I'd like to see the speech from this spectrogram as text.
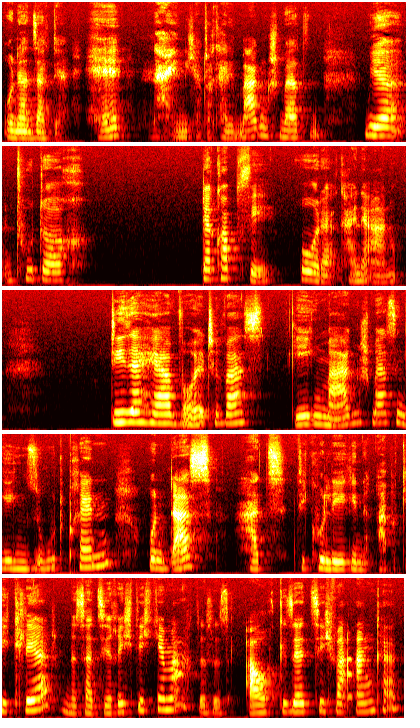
Und dann sagt er, hä, nein, ich habe doch keine Magenschmerzen. Mir tut doch der Kopf weh oder keine Ahnung. Dieser Herr wollte was gegen Magenschmerzen, gegen Sodbrennen und das hat die Kollegin abgeklärt und das hat sie richtig gemacht. Das ist auch gesetzlich verankert,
